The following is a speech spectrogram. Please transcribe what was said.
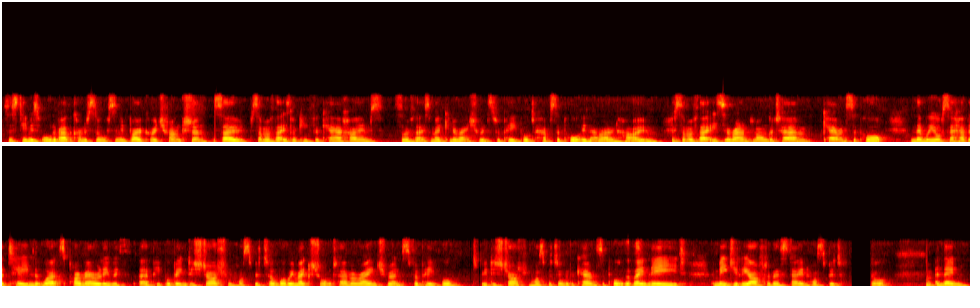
So this team is all about the kind of sourcing and brokerage function. So some of that is looking for care homes, some of that is making arrangements for people to have support in their own home. Some of that is around longer term care and support. And then we also have a team that works primarily with uh, people being discharged from hospital, where we make short term arrangements for people to be discharged from hospital with the care and support that they need immediately after their stay in hospital. And then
